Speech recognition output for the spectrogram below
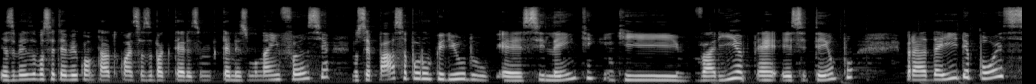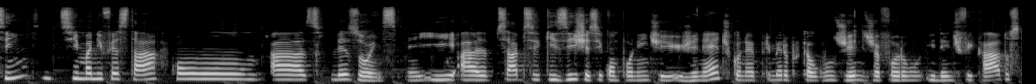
E às vezes você teve contato com essas bactérias até mesmo na infância, você passa por um período é, silente em que varia é, esse tempo, para daí depois sim se manifestar com as lesões. E sabe-se que existe esse componente genético, né? Primeiro porque alguns genes já foram identificados.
